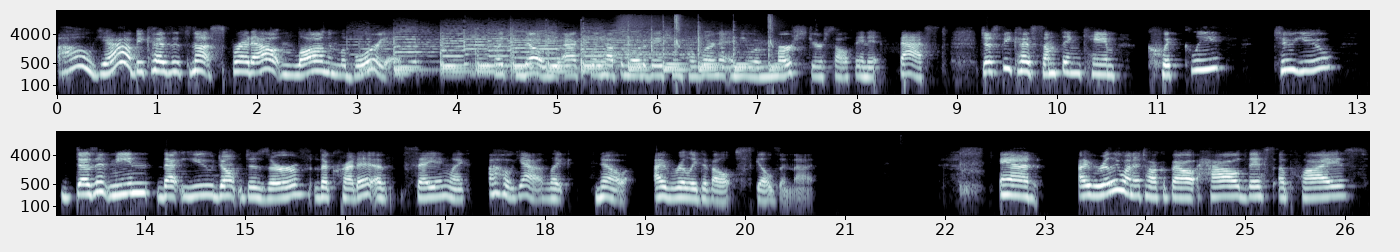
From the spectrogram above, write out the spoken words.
Oh, yeah, because it's not spread out and long and laborious. Like, no, you actually have the motivation to learn it and you immersed yourself in it fast. Just because something came quickly to you doesn't mean that you don't deserve the credit of saying, like, oh, yeah, like, no, I really developed skills in that. And I really want to talk about how this applies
